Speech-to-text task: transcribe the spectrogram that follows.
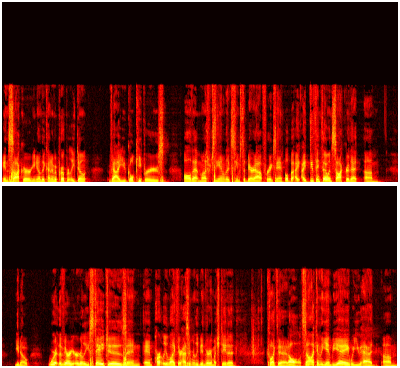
in soccer, you know, they kind of appropriately don't value goalkeepers all that much, which the analytics seems to bear out, for example. But I, I do think, though, in soccer that, um, you know, we're at the very early stages, and and partly like there hasn't really been very much data collected at all. It's not like in the NBA where you had um,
